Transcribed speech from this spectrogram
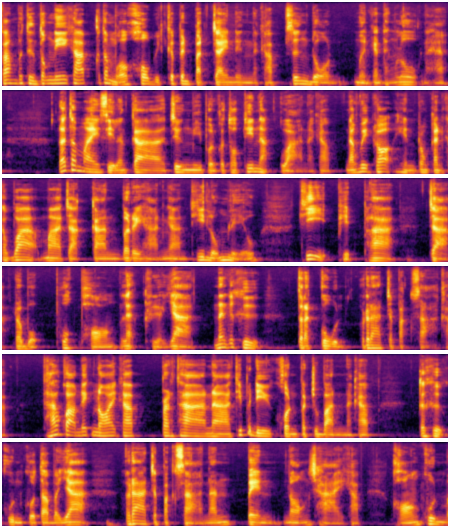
ฟังมาถึงตรงนี้ครับก็ต้องบอกว่าโควิดก็เป็นปัจจัยหนึ่งนะครับซึ่งโดนเหมือนกันทั้งโลกนะฮะแล้วทำไมศรีลังกาจึงมีผลกระทบที่หนักกว่านะครับนักวิเคราะห์เห็นตรงกันครับว่ามาจากการบริหารงานที่ล้มเหลวที่ผิดพลาดจากระบบพวกพ้องและเครือญาติ นั่นก็คือ ตระกูลราชปักษาครับท้าความเล็กน้อยครับประธานาธิบดีคนปัจจุบันนะครับก็คือคุณโกตาบายาราชปักษานั้นเป็นน้องชายครับของคุณม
